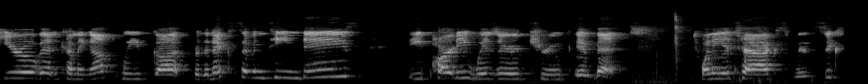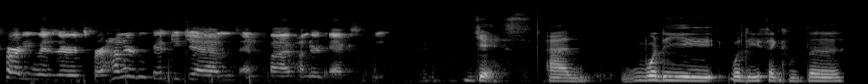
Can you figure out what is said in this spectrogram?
hero event coming up, we've got for the next seventeen days the Party Wizard Troop event. 20 attacks with 6 party wizards for 150 gems and 500 XP. Yes, and what do you what do you think of the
